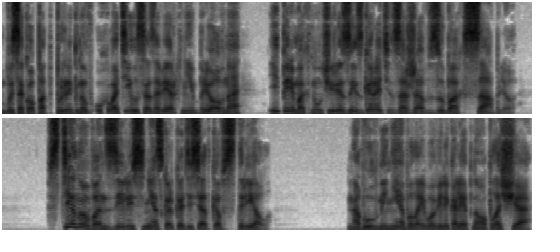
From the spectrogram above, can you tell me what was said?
высоко подпрыгнув, ухватился за верхние бревна и перемахнул через изгородь, зажав в зубах саблю. В стену вонзились несколько десятков стрел. На Вулме не было его великолепного плаща.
